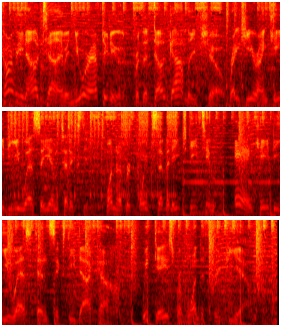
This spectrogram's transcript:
Carving out time in your afternoon for the Doug Gottlieb Show right here on KDUS AM 1060, 100.7 HD2, and KDUS1060.com. Weekdays from 1 to 3 p.m.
